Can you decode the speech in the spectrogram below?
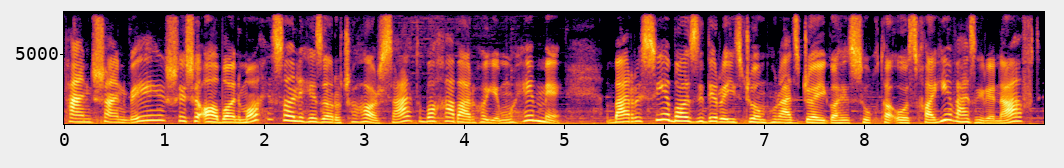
پنجشنبه شش آبان ماه سال 1400 با خبرهای مهم. بررسی بازدید رئیس جمهور از جایگاه سوخت تا عذرخواهی وزیر نفت.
